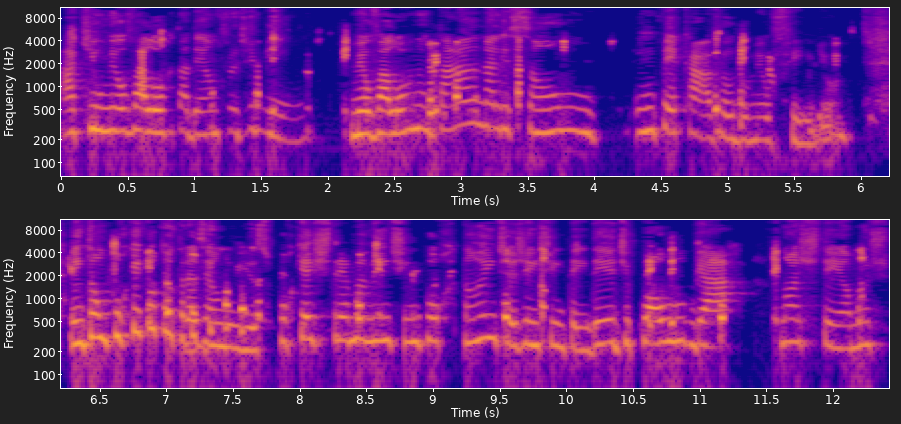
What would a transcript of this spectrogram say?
aqui o meu valor está dentro de mim. Meu valor não está na lição impecável do meu filho. Então, por que, que eu estou trazendo isso? Porque é extremamente importante a gente entender de qual lugar nós temos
